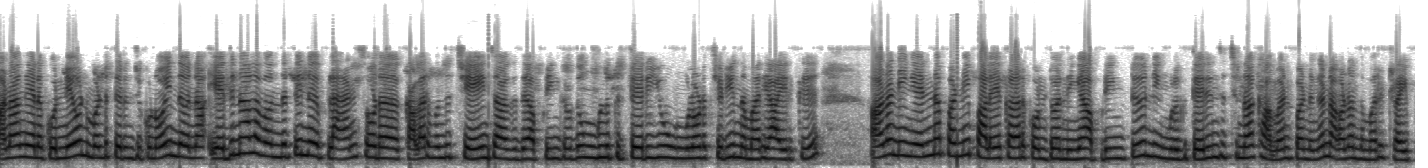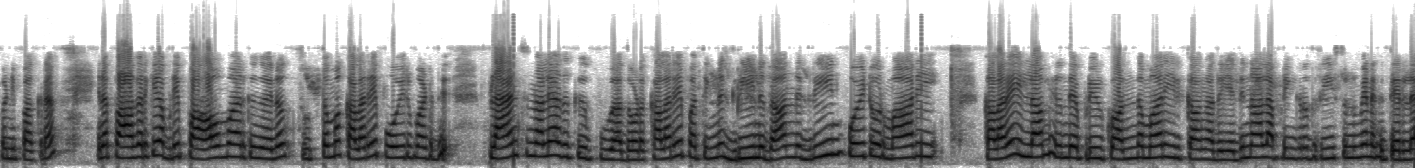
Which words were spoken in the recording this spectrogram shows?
ஆனாங்க எனக்கு ஒன்றே ஒன்று மட்டும் தெரிஞ்சுக்கணும். இந்த நான் எதனால வந்துட்டு இந்த பிளான்ஸோட கலர் வந்து சேஞ்ச் ஆகுது அப்படிங்கிறது உங்களுக்கு தெரியும். உங்களோட செடி இந்த மாதிரி ஆயிருக்கு. ஆனால் நீங்கள் என்ன பண்ணி பழைய கலர் கொண்டு வந்தீங்க அப்படின்ட்டு நீங்கள் உங்களுக்கு தெரிஞ்சிச்சுன்னா கமெண்ட் பண்ணுங்க. நானும் அந்த மாதிரி ட்ரை பண்ணி பார்க்குறேன் ஏன்னா பார்க்கறக்கே அப்படியே பாவமாக இருக்குங்க. ஏன்னா சுத்தமாக கலரே போயிட மாட்டுது. பிளான்ஸ்னாலே அதுக்கு பு- அதோட கலரே பார்த்தீங்கன்னா க்ரீனு தான். அந்த க்ரீன் போயிட்டு ஒரு மாதிரி கலரே இல்லாமல் இருந்தால் எப்படி இருக்கும்? அந்த மாதிரி இருக்காங்க. அது எதனால அப்படிங்கிறது ரீசனுமே எனக்கு தெரில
